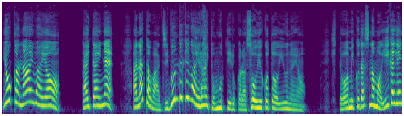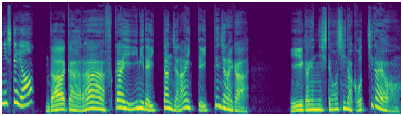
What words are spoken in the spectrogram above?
よかないわよ。だいたいね、あなたは自分だけが偉いと思っているからそういうことを言うのよ。人を見下すのもいい加減にしてよ。だから、深い意味で言ったんじゃないって言ってんじゃないか。いい加減にしてほしいのはこっちだよ。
